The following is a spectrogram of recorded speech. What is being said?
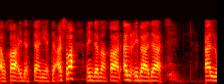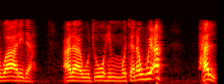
القاعدة الثانية عشرة عندما قال العبادات الواردة على وجوه متنوعة هل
